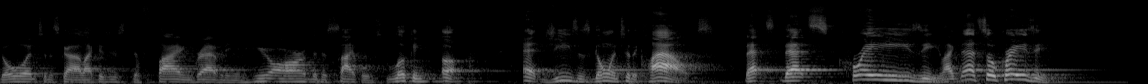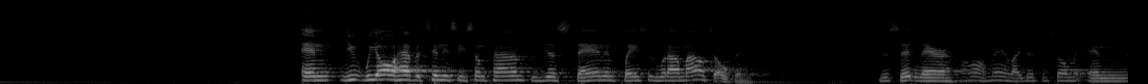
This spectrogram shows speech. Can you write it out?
go into the sky like it's just defying gravity. And here are the disciples looking up at Jesus going to the clouds. That's, that's crazy. Like, that's so crazy. And you, we all have a tendency sometimes to just stand in places with our mouths open. Just sitting there, oh man, like this is so, and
